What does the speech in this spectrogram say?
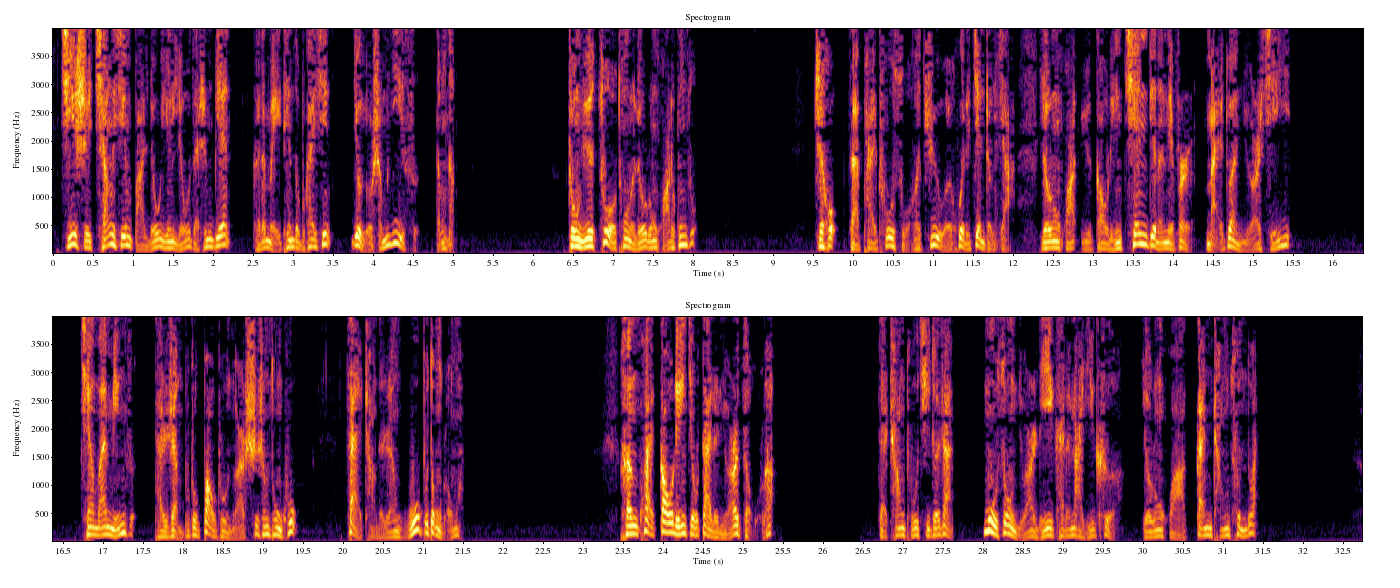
即使强行把刘莹留在身边，可他每天都不开心，又有什么意思？等等。终于做通了刘荣华的工作。之后，在派出所和居委会的见证下，刘荣华与高林签订了那份买断女儿协议。签完名字，他忍不住抱住女儿，失声痛哭，在场的人无不动容啊。很快，高林就带着女儿走了。在长途汽车站目送女儿离开的那一刻，刘荣华肝肠寸断。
